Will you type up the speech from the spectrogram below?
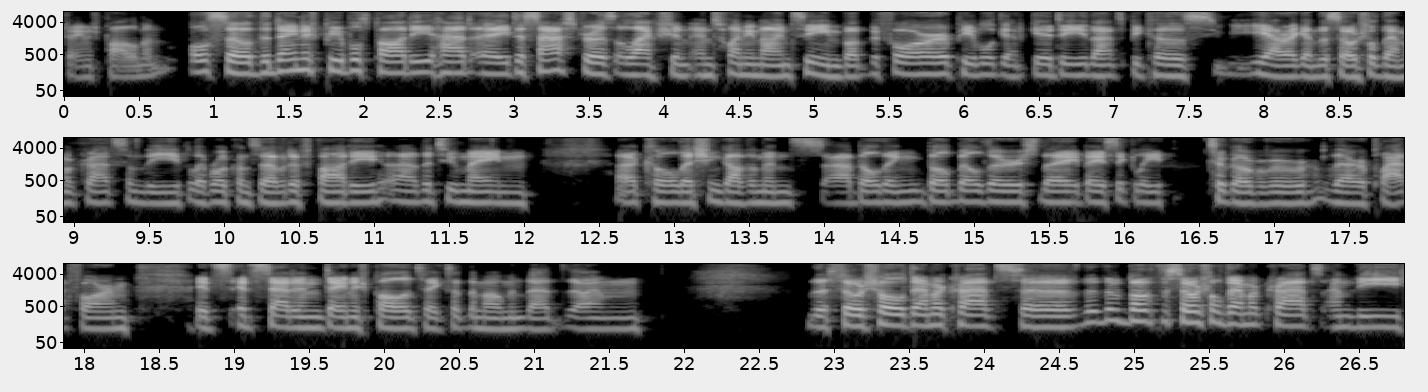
Danish Parliament. Also, the Danish People's Party had a disastrous election in 2019, but before people get giddy, that's because, yeah, again, the Social Democrats and the Liberal Conservative Party, uh, the two main uh, coalition governments, uh, building build builders, they basically took over their platform. It's it's said in Danish politics at the moment that um, the Social Democrats, uh, the, the, both the Social Democrats and the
